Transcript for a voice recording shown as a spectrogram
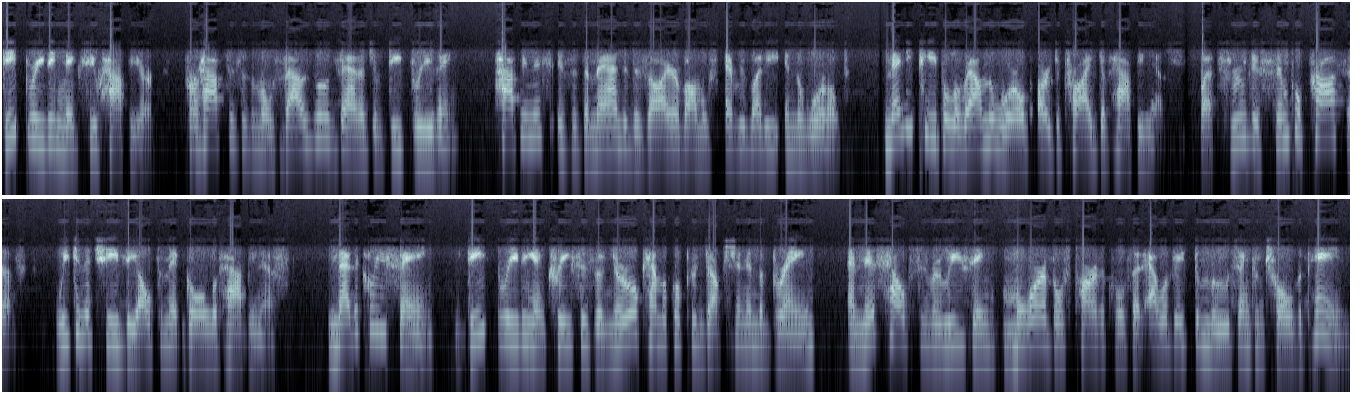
Deep breathing makes you happier. Perhaps this is the most valuable advantage of deep breathing. Happiness is a demand and desire of almost everybody in the world. Many people around the world are deprived of happiness, but through this simple process, we can achieve the ultimate goal of happiness. Medically saying, deep breathing increases the neurochemical production in the brain, and this helps in releasing more of those particles that elevate the moods and control the pain.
